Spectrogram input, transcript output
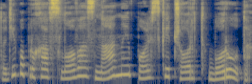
Тоді попрохав слова знаний польський чорт Борута.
